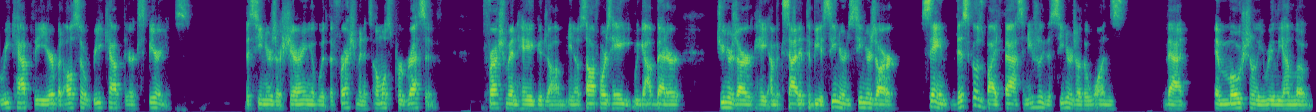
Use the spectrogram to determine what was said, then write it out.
recap the year, but also recap their experience, the seniors are sharing it with the freshmen. It's almost progressive. Freshmen, hey, good job. You know, sophomores, hey, we got better. Juniors are, hey, I'm excited to be a senior. And seniors are saying, this goes by fast. And usually the seniors are the ones that emotionally really unload.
